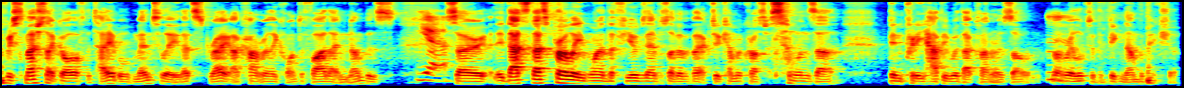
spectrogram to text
if we smash that goal off the table mentally, that's great. I can't really quantify that in numbers. Yeah. So that's that's probably one of the few examples I've ever actually come across where someone's uh, been pretty happy with that kind of result. Not really looked at the big number picture.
